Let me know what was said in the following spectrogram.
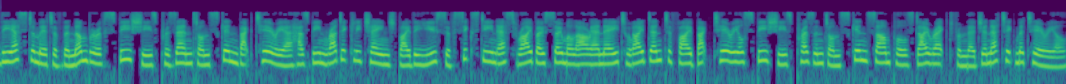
The estimate of the number of species present on skin bacteria has been radically changed by the use of 16S ribosomal RNA to identify bacterial species present on skin samples direct from their genetic material.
